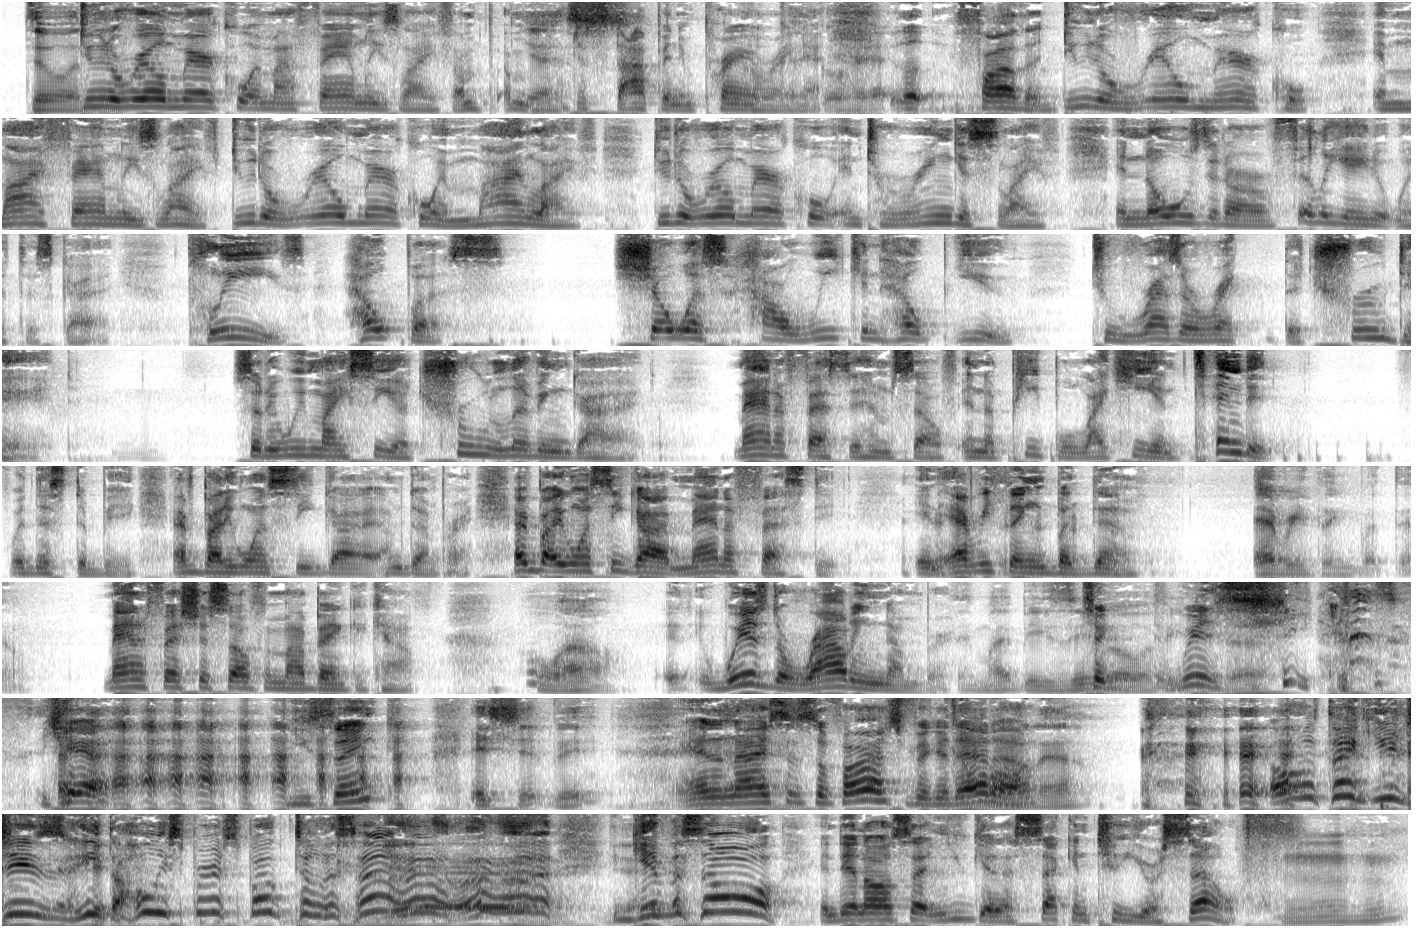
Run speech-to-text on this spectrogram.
doing Do the real miracle in my family's life. I'm, I'm Yes. just stopping and praying right now. Look, Father, do the real miracle in my family's life. Do the real miracle in my life. Do the real miracle in Taringa's life and those that are affiliated with us, God. Please help us. Show us how we can help you to resurrect the true dead so that we might see a true living God manifested himself in the people like he intended for this to be. Everybody wants to see God. I'm done praying. Everybody wants to see God manifested in everything but them. everything but them. Manifest yourself in my bank account. Oh wow. Where's the routing number? It might be To- zero. if he where's that. yeah, you think? It should be. Ananias and Sapphira figured that Come out. now. Oh, thank you, Jesus. He, the Holy Spirit spoke to us. Huh? Give us all. And then all of a sudden, you get a second to yourself. Mm-hmm.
